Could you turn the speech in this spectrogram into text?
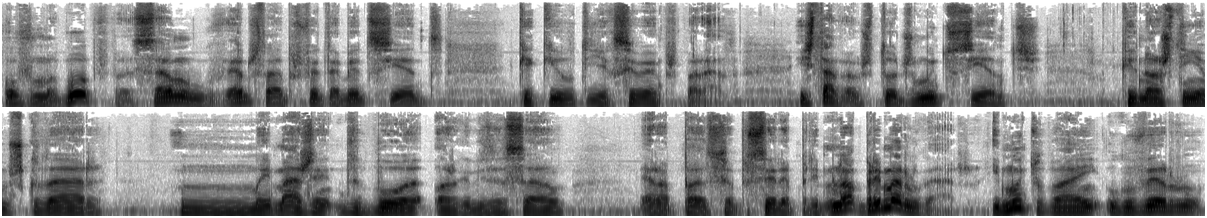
houve uma boa preparação, o governo estava perfeitamente ciente que aquilo tinha que ser bem preparado. E estávamos todos muito cientes que nós tínhamos que dar uma imagem de boa organização era para ser a prim... Não, primeiro lugar, e muito bem, o governo,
